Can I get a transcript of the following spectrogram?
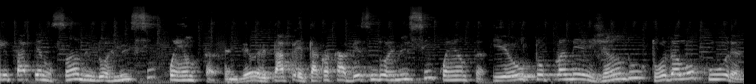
ele tá pensando em 2050, entendeu? Ele tá, ele tá com a cabeça em 2050. E eu tô planejando toda a loucura.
